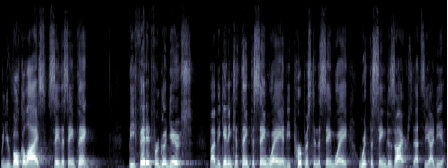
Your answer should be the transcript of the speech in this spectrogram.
When you vocalize, say the same thing. Be fitted for good use by beginning to think the same way and be purposed in the same way with the same desires. That's the idea.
